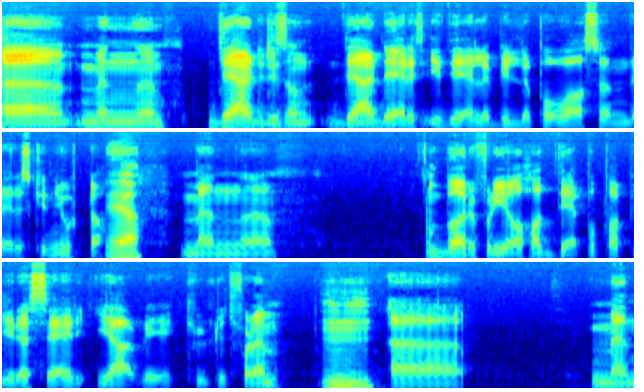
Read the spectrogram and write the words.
uh, men det er, liksom, det er deres ideelle bilde på hva sønnen deres kunne gjort. da. Ja. Men uh, bare fordi å ha det på papiret ser jævlig kult ut for dem. Mm. Men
